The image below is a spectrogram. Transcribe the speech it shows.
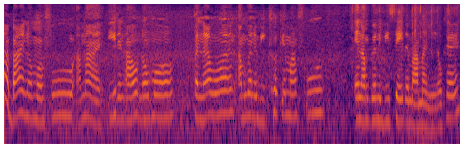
I'm not buying no more food. I'm not eating out no more. From now on, I'm gonna be cooking my food and I'm gonna be saving my money, okay?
